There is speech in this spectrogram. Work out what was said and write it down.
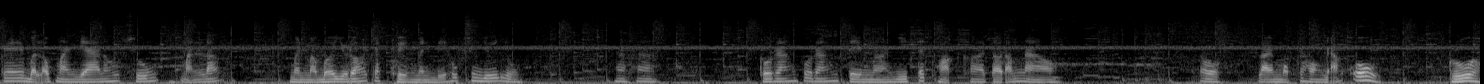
Cái block manga nó hút xuống, mạnh lắm. Mình mà bơi vô đó, chắc thuyền mình bị hút xuống dưới luôn. Ha ha cố gắng cố gắng tìm uh, di tích hoặc à, uh, tàu đắm nào. Ô lại một cái hòn đảo. Ô oh, rùa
